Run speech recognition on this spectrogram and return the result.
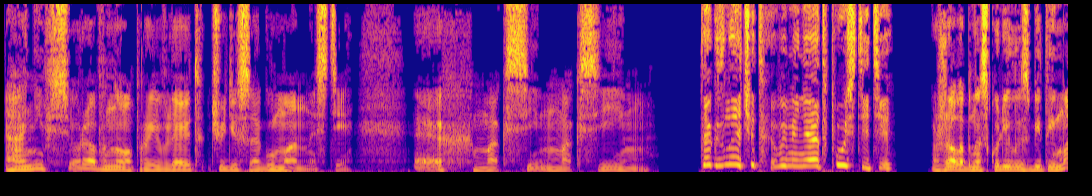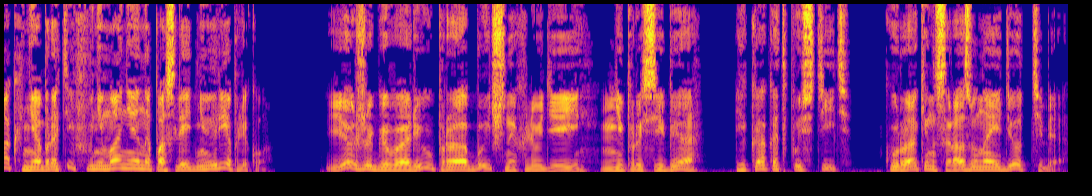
а они все равно проявляют чудеса гуманности». Эх, Максим, Максим. Так значит, вы меня отпустите? Жалобно скулил избитый маг, не обратив внимания на последнюю реплику. Я же говорю про обычных людей, не про себя. И как отпустить? Куракин сразу найдет тебя.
